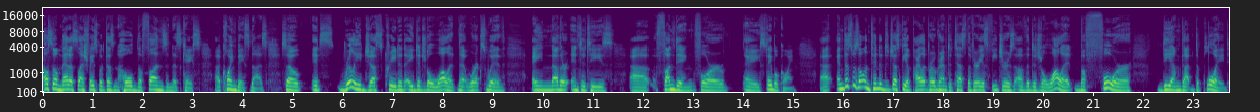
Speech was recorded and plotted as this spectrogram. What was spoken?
Also, Meta slash Facebook doesn't hold the funds in this case, uh, Coinbase does. So it's really just created a digital wallet that works with another entity's uh, funding for a stablecoin. Uh, and this was all intended to just be a pilot program to test the various features of the digital wallet before Diem got deployed.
